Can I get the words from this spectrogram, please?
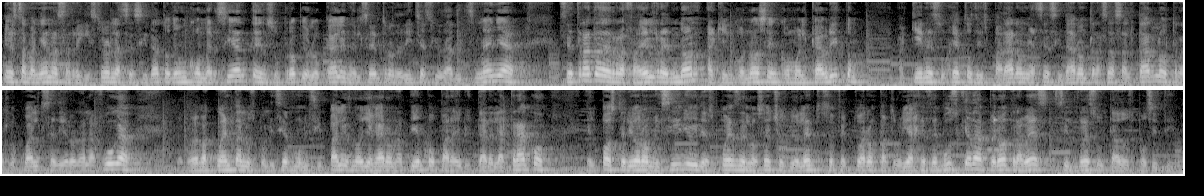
esta mañana se registró el asesinato de un comerciante en su propio local en el centro de dicha ciudad itzmeña. Se trata de Rafael Rendón, a quien conocen como el Cabrito a quienes sujetos dispararon y asesinaron tras asaltarlo, tras lo cual se dieron a la fuga. De nueva cuenta, los policías municipales no llegaron a tiempo para evitar el atraco, el posterior homicidio y después de los hechos violentos efectuaron patrullajes de búsqueda, pero otra vez sin resultados positivos.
